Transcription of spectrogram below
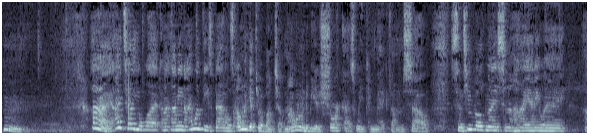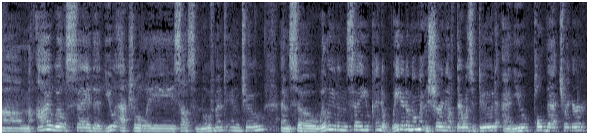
Hmm. All right, I tell you what, I, I mean, I want these battles, I want to get through a bunch of them. I want them to be as short as we can make them. So, since you rolled nice and high anyway, um, I will say that you actually saw some movement in two, and so we'll even say you kind of waited a moment, and sure enough, there was a dude, and you pulled that trigger.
